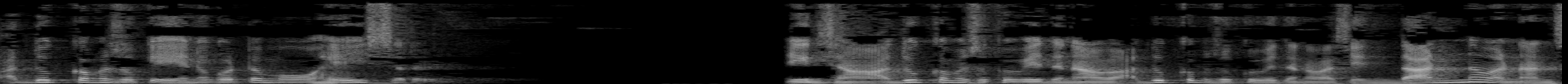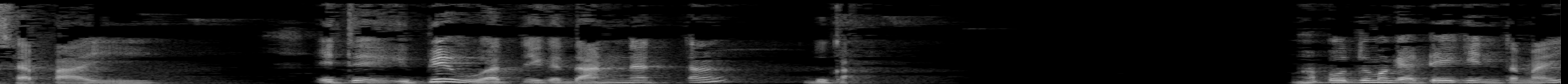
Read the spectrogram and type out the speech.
අදුක්කම සුඛේ එනකොට මෝහේ ඉස්සර වෙනවා. ඒ නිසා අදුක්කම සුඛ වේදනාව අදුක්කම සුඛ වේදනාව වශයෙන් දන්නවනම් සැපයි. ඒත් ඉපෙව්වත් ඒක දන්නේ නැත්නම් දුකයි. මහ පොදුම ගැටේකින් තමයි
